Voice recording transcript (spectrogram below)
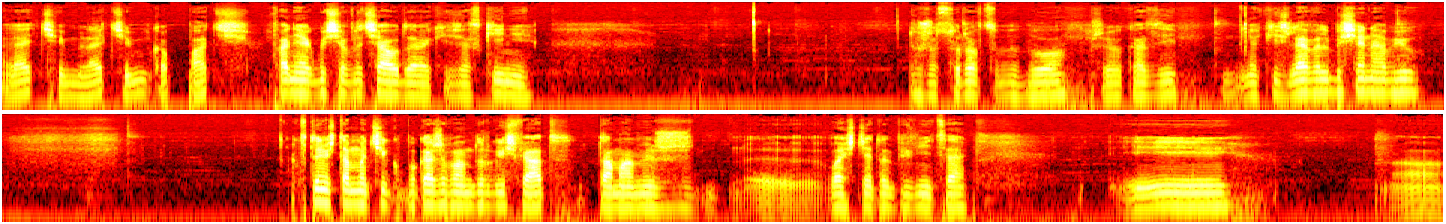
Lecim, lecim, kopać. Fajnie jakby się wleciało do jakiejś jaskini. Dużo surowców by było przy okazji. Jakiś level by się nabił. W którymś tam odcinku pokażę wam drugi świat. Tam mam już yy, właśnie tą piwnicę. I... No,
